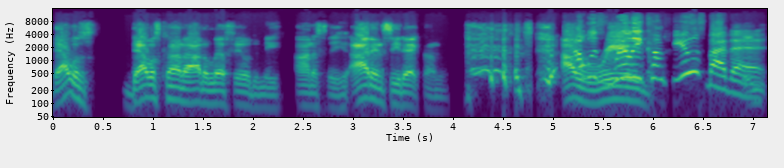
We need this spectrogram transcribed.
That was that was kind of out of left field to me, honestly. I didn't see that coming. I, I, was really, really, confused by that.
